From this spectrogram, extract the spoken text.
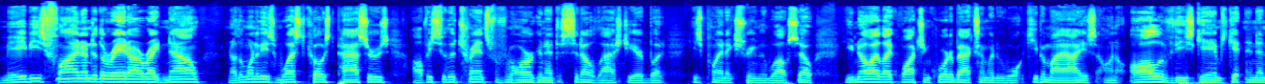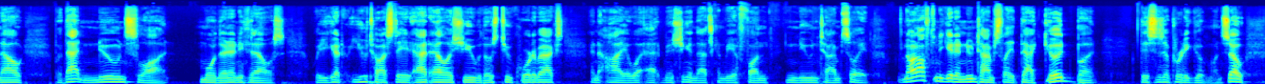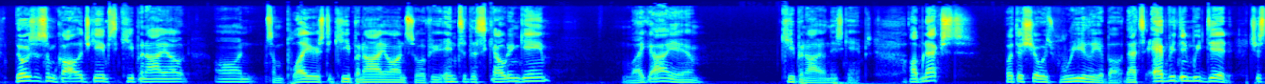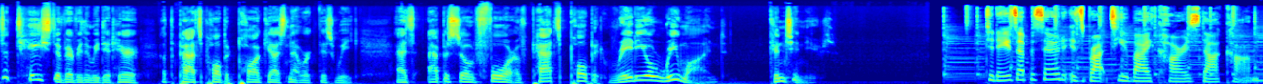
Maybe he's flying under the radar right now. Another one of these West Coast passers. Obviously, the transfer from Oregon had to sit out last year, but he's playing extremely well. So, you know, I like watching quarterbacks. I'm going to be keeping my eyes on all of these games, getting in and out. But that noon slot, more than anything else, where you get Utah State at LSU with those two quarterbacks and Iowa at Michigan, that's going to be a fun noontime slate. Not often you get a noontime slate that good, but this is a pretty good one. So those are some college games to keep an eye out on, some players to keep an eye on. So if you're into the scouting game, like I am, keep an eye on these games. Up next, what the show is really about. That's everything we did, just a taste of everything we did here at the Pat's Pulpit Podcast Network this week, as episode four of Pat's Pulpit Radio Rewind continues. Today's episode is brought to you by Cars.com.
